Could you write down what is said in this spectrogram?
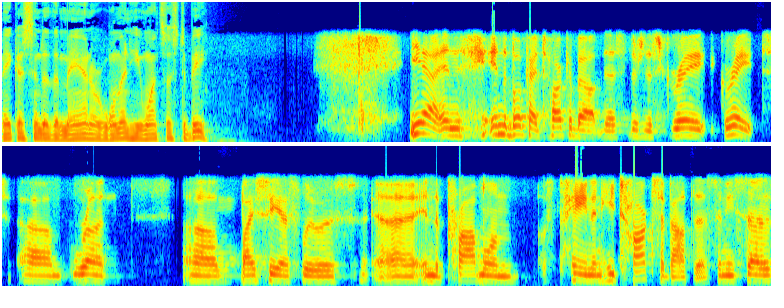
make us into the man or woman He wants us to be. Yeah, and in the book I talk about this. There's this great, great um, run um, by C.S. Lewis uh, in the problem of pain, and he talks about this, and he says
